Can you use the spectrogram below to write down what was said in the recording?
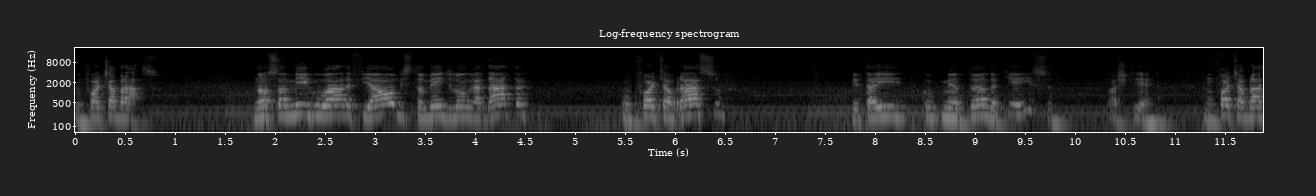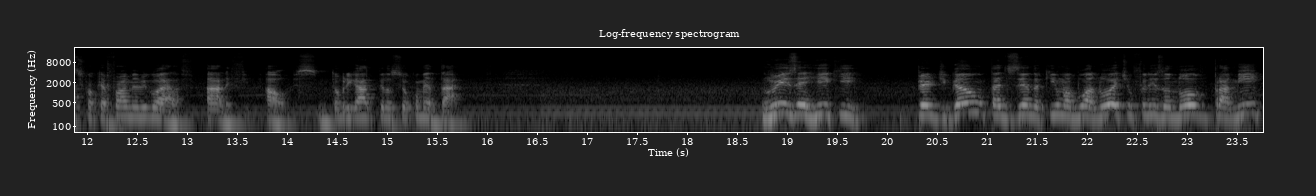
Um forte abraço. Nosso amigo Aleph Alves, também de longa data. Um forte abraço. Ele está aí cumprimentando aqui, é isso? Acho que é. Um forte abraço de qualquer forma, meu amigo Aleph, Alves. Muito obrigado pelo seu comentário. Luiz Henrique Perdigão está dizendo aqui uma boa noite, um feliz ano novo para mim,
